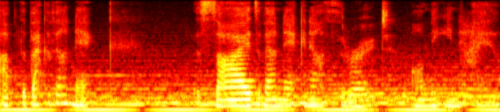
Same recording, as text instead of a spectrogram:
up the back of our neck the sides of our neck and our throat on the inhale.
